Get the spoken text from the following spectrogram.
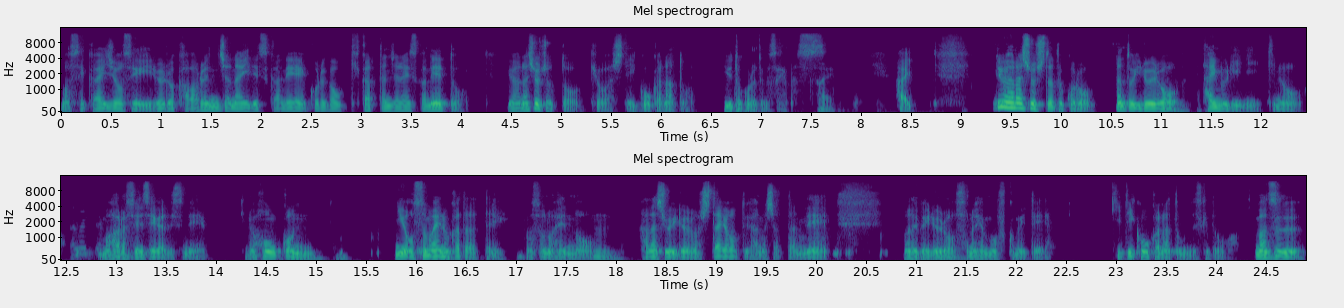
まあ、世界情勢いろいろ変わるんじゃないですかね。これが大きかったんじゃないですかね。という話をちょっと今日はしていこうかなというところでございます。はい。はい。という話をしたところ、なんといろいろタイムリーに昨日、マハラ先生がですね、昨日香港にお住まいの方だったり、まあその辺のうん。話をいろいろしたよという話だったんで、まあなんかいろいろその辺も含めて聞いていこうかなと思うんですけど、まず、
